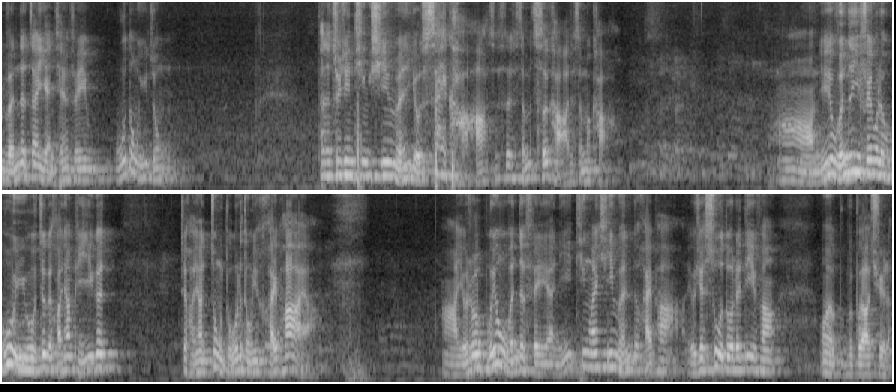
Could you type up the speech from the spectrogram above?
蚊子在眼前飞，无动于衷。但是最近听新闻有赛卡，这是什么磁卡？这什么卡？啊，你蚊子一飞过来，哦呦，这个好像比一个。这好像中毒的东西害怕呀，啊，有时候不用蚊子飞呀，你一听完新闻都害怕。有些树多的地方，我不不要去了，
